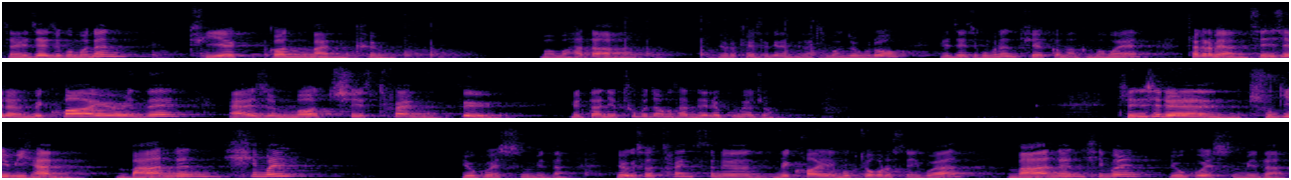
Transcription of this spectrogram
자 as as 구문은 뒤에 것만큼 뭐뭐 하다 이렇게 해석이 됩니다. 기본적으로 as 구문은 뒤에 것만큼 뭐뭐해. 자 그러면 진실은 required as much strength 일단 이 투부정사 예를 꾸며줘. 진실은 주기 위한 많은 힘을 요구했습니다. 여기서 strength는 require의 목적으로 쓰인 거야. 많은 힘을 요구했습니다.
